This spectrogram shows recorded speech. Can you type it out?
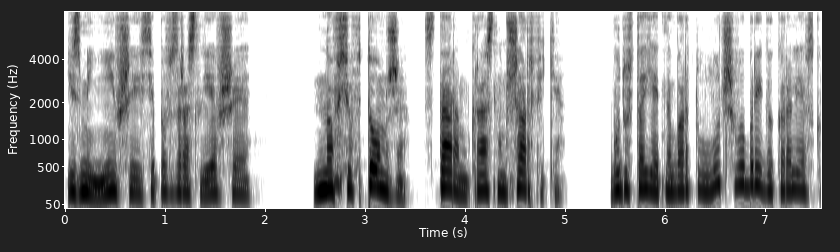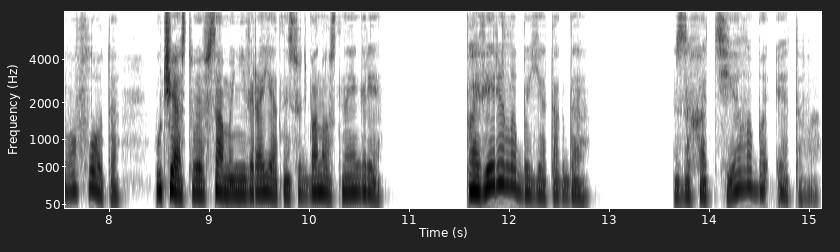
изменившаяся, повзрослевшая, но все в том же старом красном шарфике. Буду стоять на борту лучшего брига Королевского флота, участвуя в самой невероятной судьбоносной игре. Поверила бы я тогда? Захотела бы этого?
